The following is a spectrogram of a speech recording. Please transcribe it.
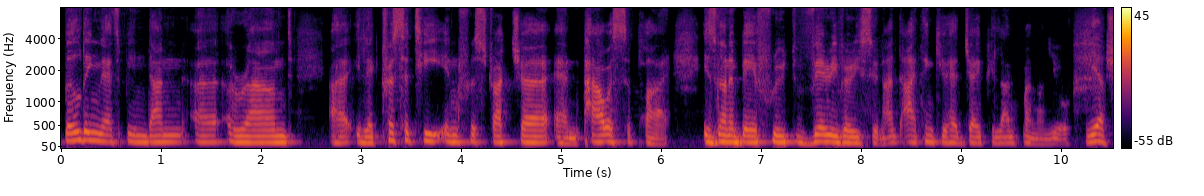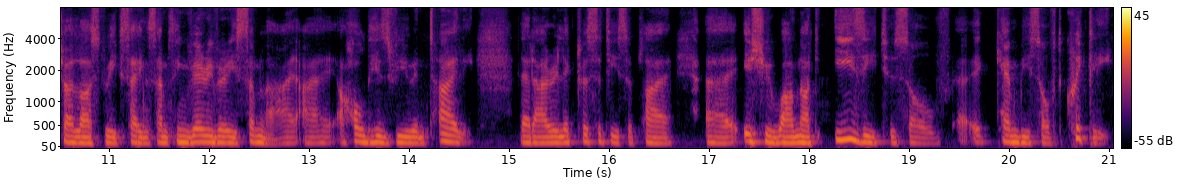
building that's been done uh, around uh, electricity infrastructure and power supply is going to bear fruit very, very soon. I, I think you had JP Landman on your yeah. show last week saying something very, very similar. I, I hold his view entirely that our electricity supply uh, issue, while not easy to solve, uh, it can be solved quickly.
